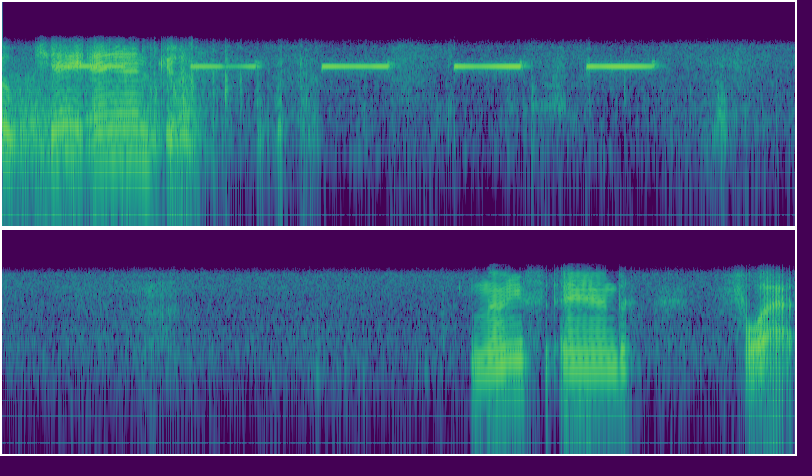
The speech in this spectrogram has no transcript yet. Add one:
Okay, and go. Nice and flat.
